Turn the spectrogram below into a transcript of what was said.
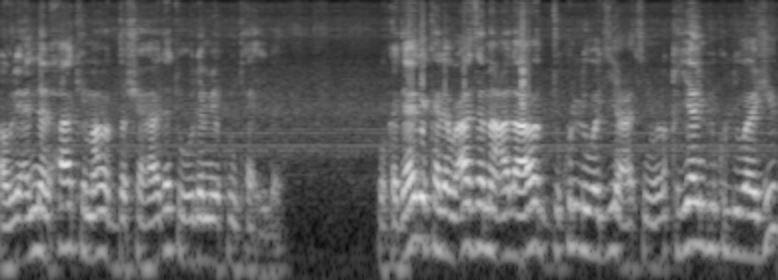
أو لأن الحاكم رد شهادته لم يكن تائبا. وكذلك لو عزم على رد كل وديعة والقيام بكل واجب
